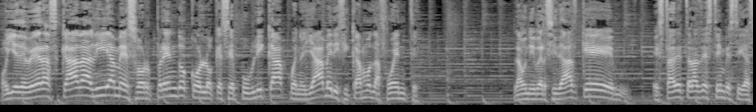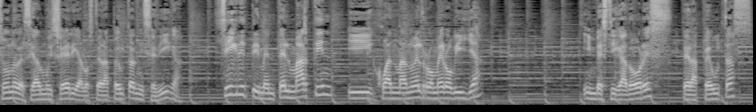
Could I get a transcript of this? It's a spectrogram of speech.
Oye, de veras, cada día me sorprendo con lo que se publica. Bueno, ya verificamos la fuente. La universidad que está detrás de esta investigación, una universidad muy seria, los terapeutas ni se diga. Sigrid Pimentel Martín y Juan Manuel Romero Villa, investigadores, terapeutas,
